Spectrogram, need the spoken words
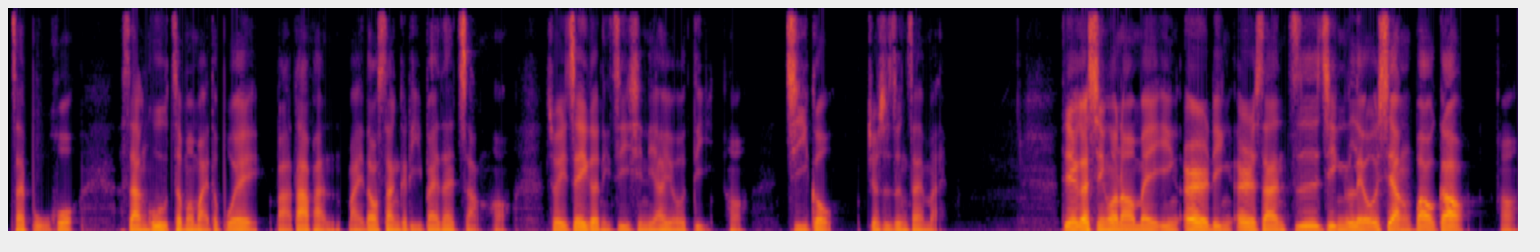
在补货，散户怎么买都不会把大盘买到三个礼拜再涨哈。所以这个你自己心里要有底哈，机构就是正在买。第二个新闻呢，美银二零二三资金流向报告啊，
